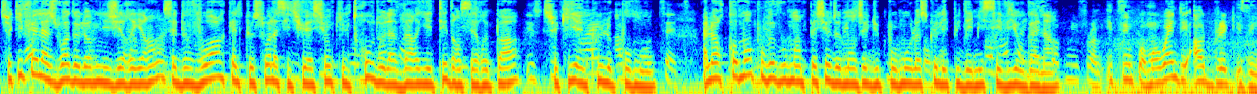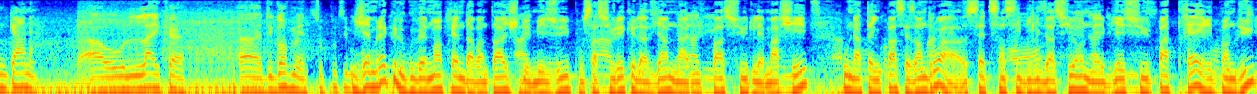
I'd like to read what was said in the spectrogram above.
Ce qui fait la joie de l'homme nigérien, c'est de voir, quelle que soit la situation, qu'il trouve de la variété dans ses repas, ce qui inclut le pommeau. Alors comment pouvez-vous m'empêcher de manger du pommeau lorsque l'épidémie sévit au Ghana? J'aimerais que le gouvernement prenne davantage de mesures pour s'assurer que la viande n'arrive pas sur les marchés ou n'atteigne pas ces endroits. Cette sensibilisation n'est bien sûr pas très répandue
